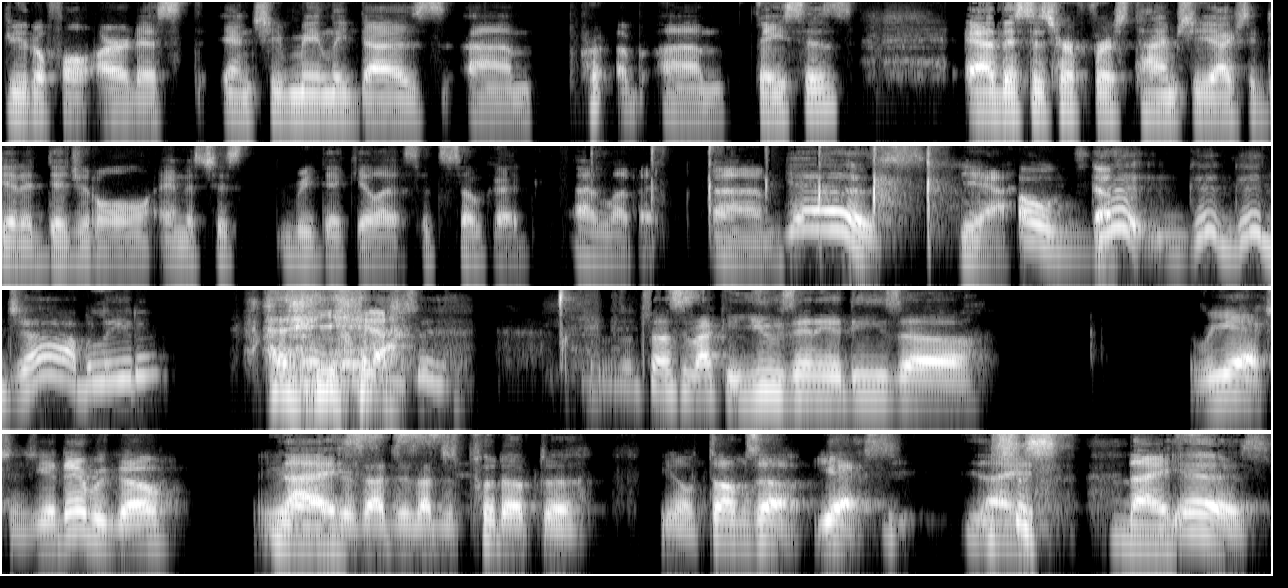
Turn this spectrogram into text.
beautiful artist, and she mainly does um, um, faces. And this is her first time she actually did a digital, and it's just ridiculous. It's so good. I love it. Um, yes. yeah, Oh, So- good, good, good job, leader. yeah. I'm trying to see if I can use any of these uh reactions. Yeah, there we go. Yeah, I just I just I just put up the you know thumbs up. Yes. Nice, nice. yes.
